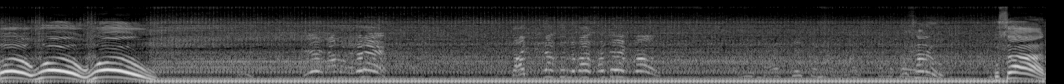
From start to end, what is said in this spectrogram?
Wow, wow, wow. Besar.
